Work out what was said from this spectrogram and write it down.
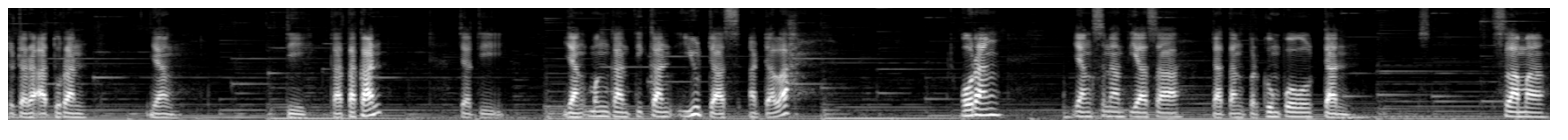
saudara aturan yang dikatakan. Jadi yang menggantikan Yudas adalah orang yang senantiasa datang berkumpul dan selama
